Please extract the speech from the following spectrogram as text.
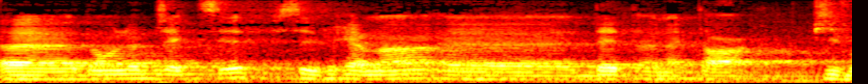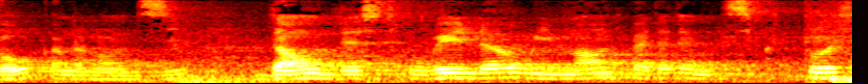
euh, dont l'objectif, c'est vraiment euh, d'être un acteur pivot, comme le nom le dit. Donc, de se trouver là où il manque peut-être un petit coup de pouce,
